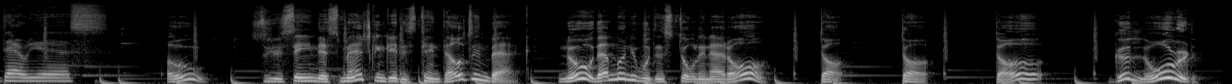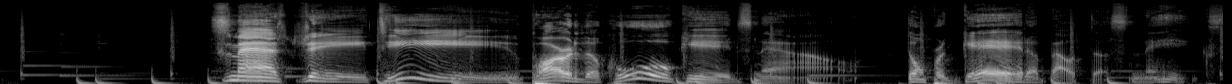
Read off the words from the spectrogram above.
Darius. Oh, so you're saying that Smash can get his 10,000 back? No, that money wasn't stolen at all. Duh, duh, duh. Good lord. Smash JT, part of the cool kids now. Don't forget about the snakes.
